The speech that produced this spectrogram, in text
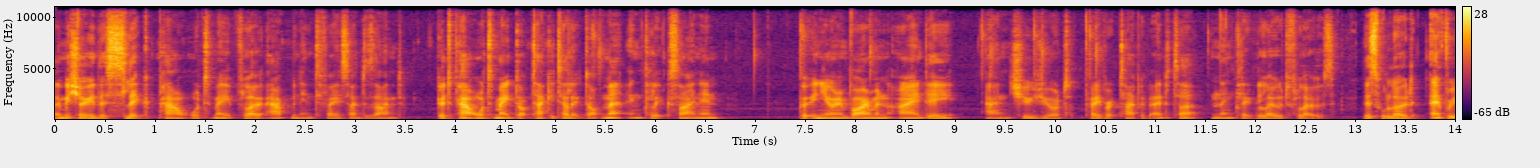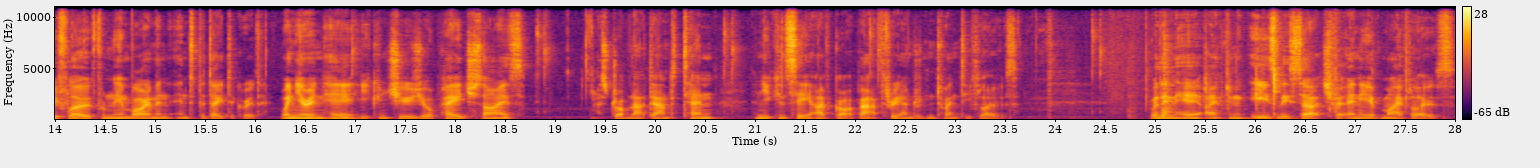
Let me show you this slick Power Automate Flow admin interface I designed. Go to powerautomate.tachytelic.net and click sign in. Put in your environment ID and choose your favorite type of editor and then click load flows. This will load every flow from the environment into the data grid. When you're in here, you can choose your page size. Let's drop that down to 10 and you can see I've got about 320 flows. Within here, I can easily search for any of my flows.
